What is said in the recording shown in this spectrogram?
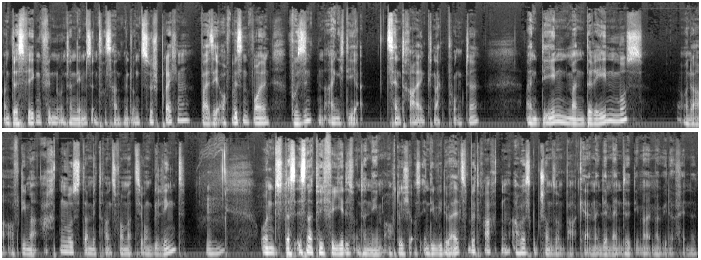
Und deswegen finden Unternehmen es interessant, mit uns zu sprechen, weil sie auch wissen wollen, wo sind denn eigentlich die zentralen Knackpunkte, an denen man drehen muss oder auf die man achten muss, damit Transformation gelingt. Mhm. Und das ist natürlich für jedes Unternehmen auch durchaus individuell zu betrachten, aber es gibt schon so ein paar Kernelemente, die man immer wieder findet.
